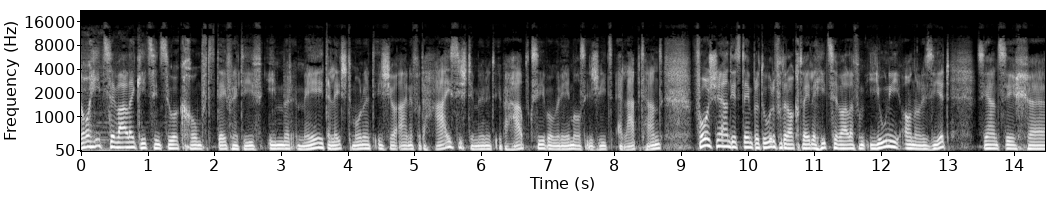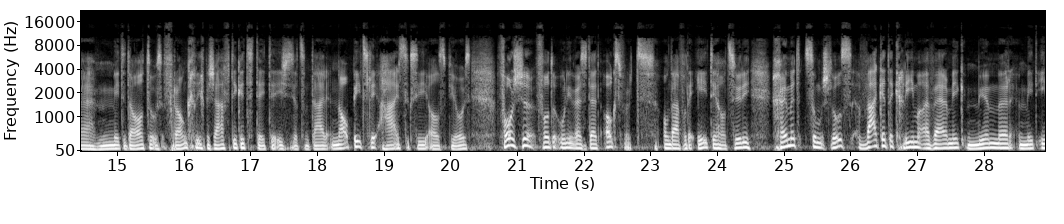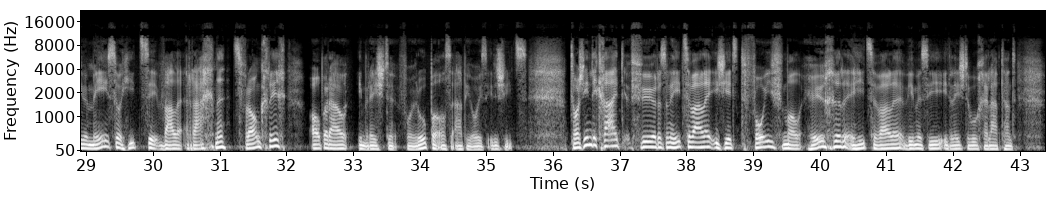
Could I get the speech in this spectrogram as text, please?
so Hitzewellen gibt es in Zukunft definitiv immer mehr. Der letzte Monat ist ja einer der heißesten Monate überhaupt gewesen, wo wir jemals in der Schweiz erlebt haben. Forscher haben jetzt die Temperaturen von der aktuellen Hitzewelle vom Juni analysiert. Sie haben sich äh, mit Daten aus Frankreich beschäftigt. Dort ist es ja zum Teil noch ein bisschen heißer gewesen als bei uns. Forscher von der Universität Oxford und auch von der ETH Zürich kommen zum Schluss, wegen der Klimaerwärmung müssen wir mit immer mehr so Hitze Hitzewellen rechnen, zu Frankreich, aber auch im Rest von Europa, also auch bei uns in der Schweiz. Die Wahrscheinlichkeit für so eine Hitzewelle ist jetzt fünfmal höher. Eine Hitzewelle, wie wir sie in der letzten Woche erlebt haben,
